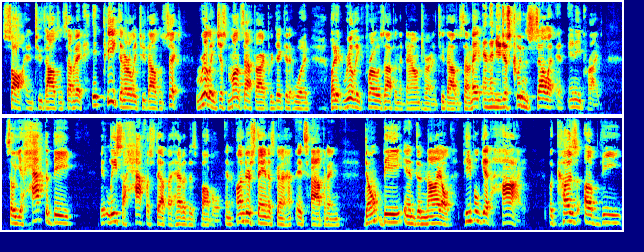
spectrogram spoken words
saw in 2007 8. It peaked in early 2006, really just months after I predicted it would, but it really froze up in the downturn in 2007 8, and then you just couldn't sell it at any price. So you have to be at least a half a step ahead of this bubble and understand it's going to ha- it's happening. Don't be in denial. People get high because of the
